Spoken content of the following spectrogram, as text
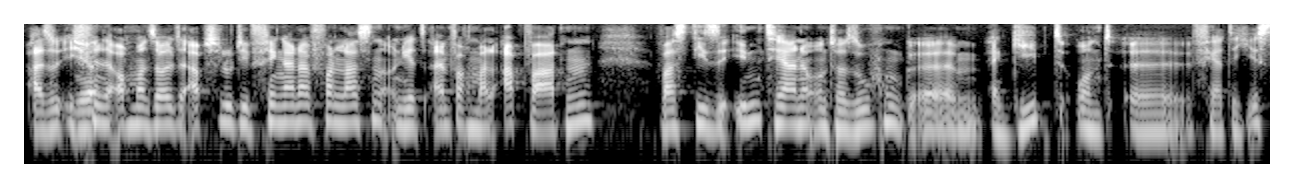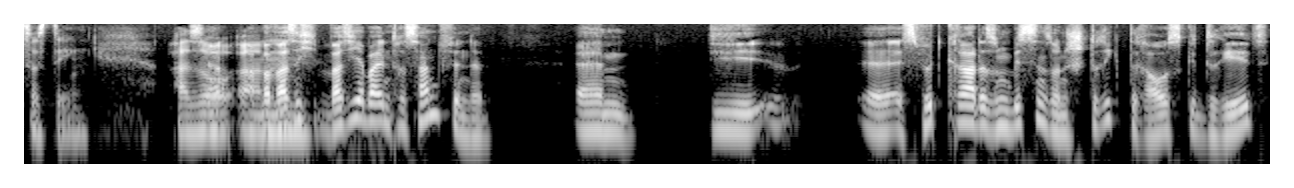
Also ich Ja. finde auch, man sollte absolut die Finger davon lassen und jetzt einfach mal abwarten, was diese interne Untersuchung ähm, ergibt und äh, fertig ist das Ding. Also, Ja, aber ähm, was ich, was ich aber interessant finde, ähm, die, äh, es wird gerade so ein bisschen so ein Strick draus gedreht,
